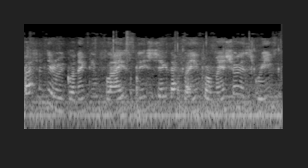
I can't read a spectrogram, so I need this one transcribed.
Passenger reconnecting flights, please check the flight information screen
